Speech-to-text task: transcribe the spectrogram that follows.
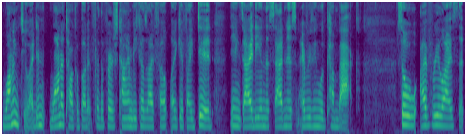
wanting to. I didn't want to talk about it for the first time because I felt like if I did, the anxiety and the sadness and everything would come back. So I've realized that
